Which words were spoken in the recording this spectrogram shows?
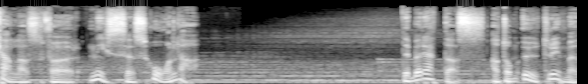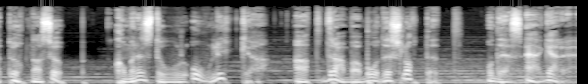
kallas för Nisses håla. Det berättas att om utrymmet öppnas upp kommer en stor olycka att drabba både slottet och dess ägare.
